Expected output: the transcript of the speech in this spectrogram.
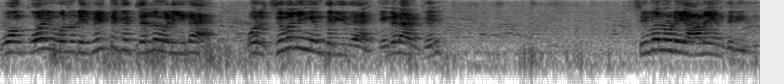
உன் கோயில் உன்னுடைய வீட்டுக்கு செல்லும் வழியில ஒரு சிவலிங்கம் தெரியுதே. எங்கடா இருக்கு? சிவனுடைய ஆலயம் தெரியுது.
